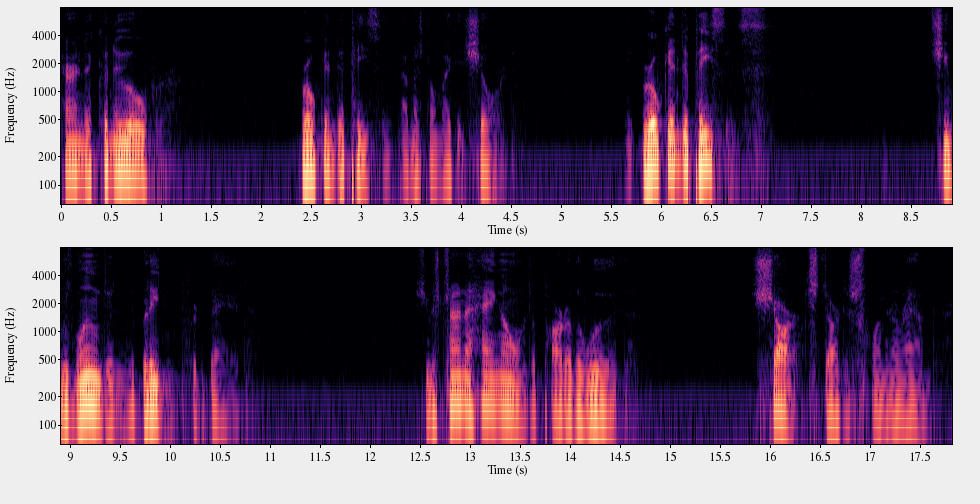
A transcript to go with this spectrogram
Turned the canoe over. Broke into pieces. I'm just going to make it short. It broke into pieces. She was wounded and bleeding pretty bad. She was trying to hang on to part of the wood. Sharks started swimming around her.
